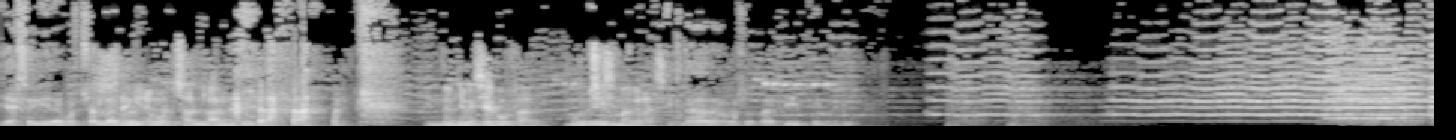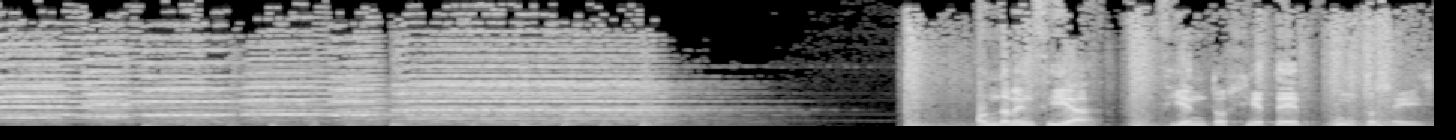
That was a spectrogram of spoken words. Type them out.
Ya seguiremos charlando. Seguiremos ¿no? charlando en Doña Mesía Cofrade. Muchísimas bien. gracias. Nada, vosotros a ti por venir. Onda Mencía 107.6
